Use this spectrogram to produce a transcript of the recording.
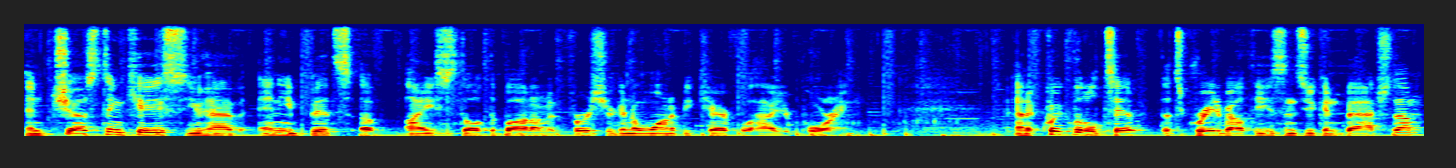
And just in case you have any bits of ice still at the bottom, at first you're going to want to be careful how you're pouring. And a quick little tip that's great about these since you can batch them,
